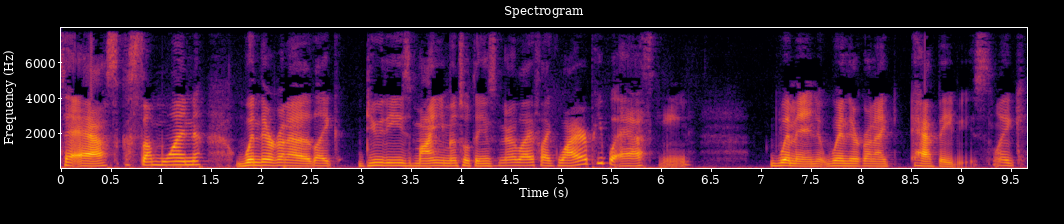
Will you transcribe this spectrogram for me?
to ask someone when they're gonna like do these monumental things in their life? Like, why are people asking women when they're gonna have babies? Like,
